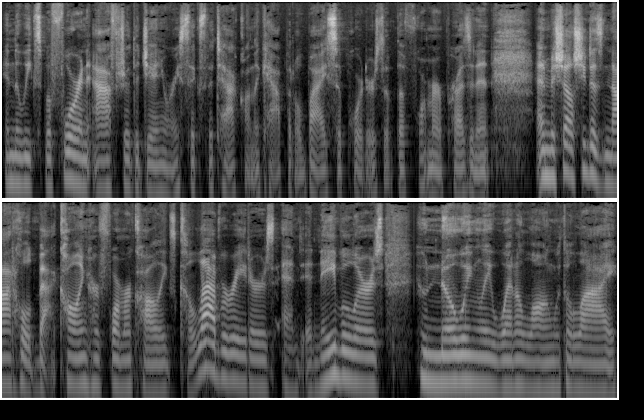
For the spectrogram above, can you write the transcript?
in the weeks before and after the January 6th attack on the Capitol by supporters of the former president. And Michelle, she does not hold back, calling her former colleagues collaborators and enablers who knowingly went along with a lie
